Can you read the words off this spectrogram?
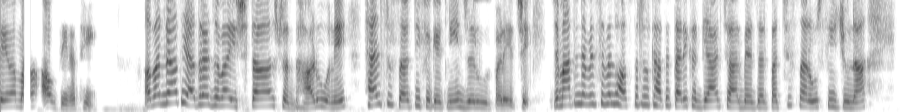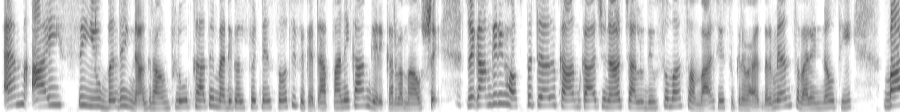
લેવામાં આવતી નથી. અમરનાથ યાત્રા જવા ઈચ્છતા શ્રદ્ધાળુઓને હેલ્થ સર્ટિફિકેટની જરૂર પડે છે. જે માટે નવી સિવિલ હોસ્પિટલ ખાતે તારીખ અગિયાર ચાર બે હજાર પચીસના રોજથી જૂના એમઆઈસીયુ બિલ્ડિંગના ગ્રાઉન્ડ ફ્લોર ખાતે મેડિકલ ફિટનેસ સર્ટિફિકેટ આપવાની કામગીરી કરવામાં આવશે. જે કામગીરી હોસ્પિટલ કામકાજના ચાલુ દિવસોમાં સોમવારથી શુક્રવાર દરમિયાન સવારે નવથી બાર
